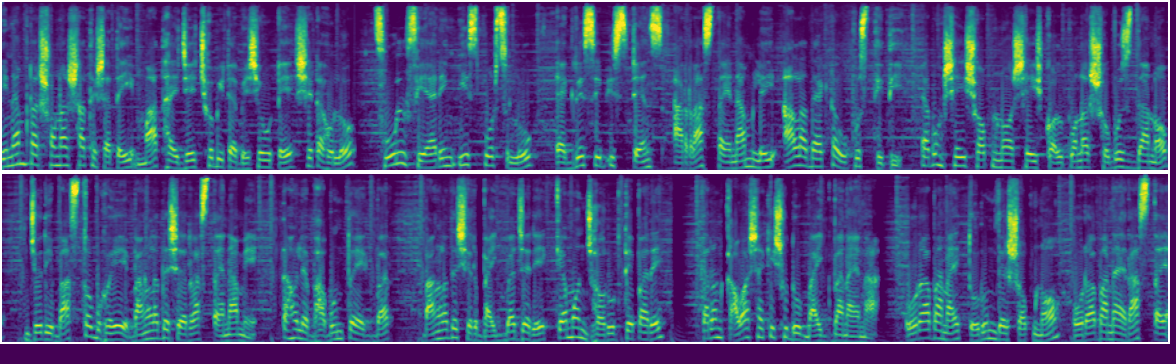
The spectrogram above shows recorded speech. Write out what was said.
এই নামটা শোনার সাথে সাথেই মাথায় যে ছবিটা ভেসে ওঠে সেটা হলো full fairing sports look, aggressive stance আর রাস্তায় নামলেই আলাদা একটা উপস্থিতি এবং সেই স্বপ্ন, সেই কল্পনার সবুজ দানব যদি বাস্তব হয়ে বাংলাদেশের রাস্তায় নামে, তাহলে ভাবুন তো একবার বাংলাদেশের বাইক বাজারে কেমন ঝড় উঠতে পারে? কারণ কাওয়াসাকি শুধু বাইক বানায় না, ওরা বানায় তরুণদের স্বপ্ন, ওরা বানায় রাস্তায়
